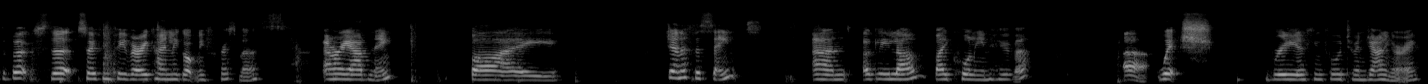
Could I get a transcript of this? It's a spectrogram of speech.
the books that Sophie and Fee very kindly got me for Christmas. Ariadne by Jennifer Saint and Ugly Love by Colleen Hoover, uh, which really looking forward to in January.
